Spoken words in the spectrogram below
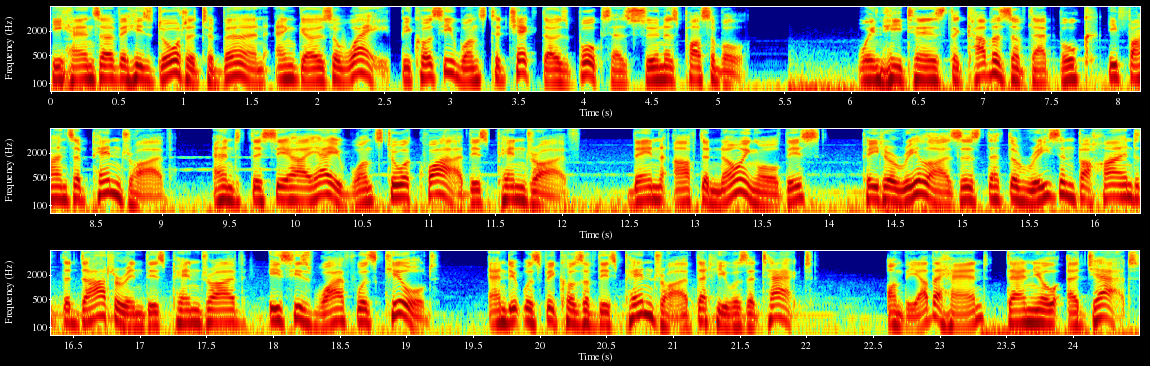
he hands over his daughter to Byrne and goes away because he wants to check those books as soon as possible. When he tears the covers of that book, he finds a pen drive, and the CIA wants to acquire this pen drive. Then, after knowing all this, Peter realizes that the reason behind the data in this pen drive is his wife was killed, and it was because of this pen drive that he was attacked. On the other hand, Daniel Ajat,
